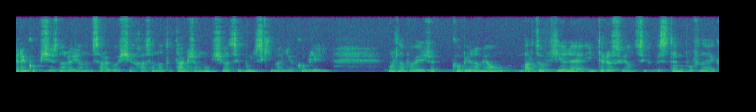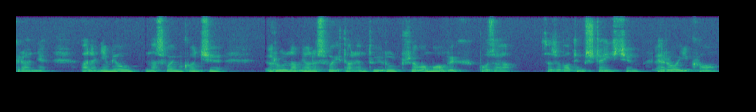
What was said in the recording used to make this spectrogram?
rękopisie znalezionym w Saragoście Hasa, no to także mówi się o Cybulskim, a nie o Kobieli. Można powiedzieć, że Kobiela miał bardzo wiele interesujących występów na ekranie, ale nie miał na swoim koncie ról na miarę swoich talentów i ról przełomowych, poza Zazowatym Szczęściem, Eroiką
